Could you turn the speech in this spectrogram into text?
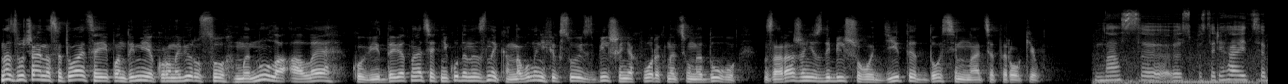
Надзвичайна ситуація і пандемія коронавірусу минула, але COVID-19 нікуди не зник. На Волині фіксують збільшення хворих на цю недугу. Заражені здебільшого діти до 17 років. Нас е, спостерігається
